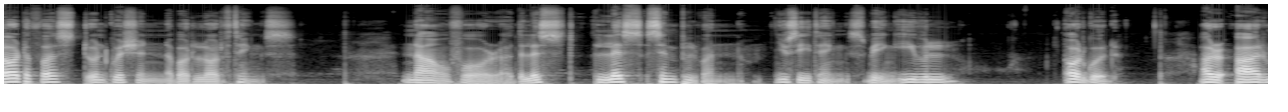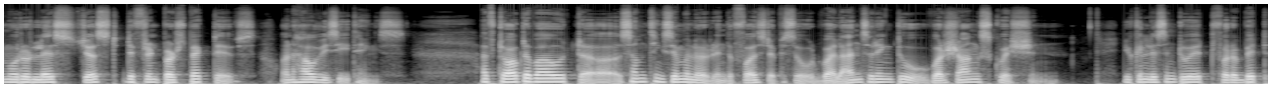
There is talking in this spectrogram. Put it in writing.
lot of us don't question about a lot of things. Now for uh, the list less simple one, you see things being evil or good are, are more or less just different perspectives on how we see things. I've talked about uh, something similar in the first episode while answering to Varshang's question. You can listen to it for a bit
